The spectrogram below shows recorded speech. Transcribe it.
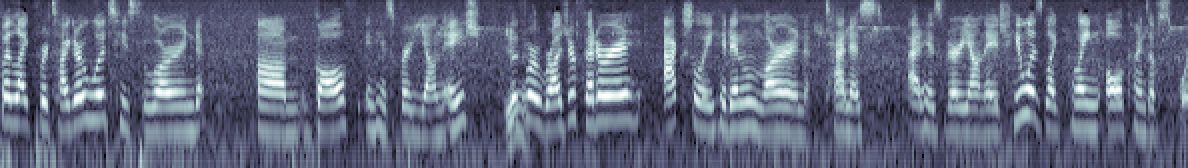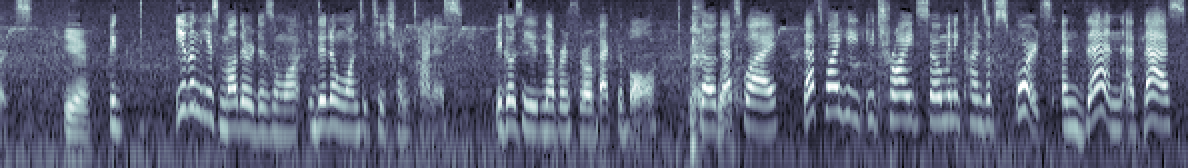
But like for Tiger Woods, he's learned um, golf in his very young age. Yeah. But for Roger Federer, actually, he didn't learn tennis at his very young age. He was like playing all kinds of sports. Yeah. Be- even his mother doesn't want didn't want to teach him tennis because he never throw back the ball. So that's why that's why he, he tried so many kinds of sports and then at last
